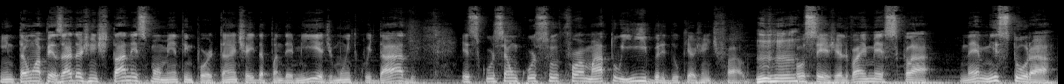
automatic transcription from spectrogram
Então, apesar da gente estar tá nesse momento importante aí da pandemia, de muito cuidado, esse curso é um curso formato híbrido que a gente fala. Uhum. Ou seja, ele vai mesclar né, misturar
